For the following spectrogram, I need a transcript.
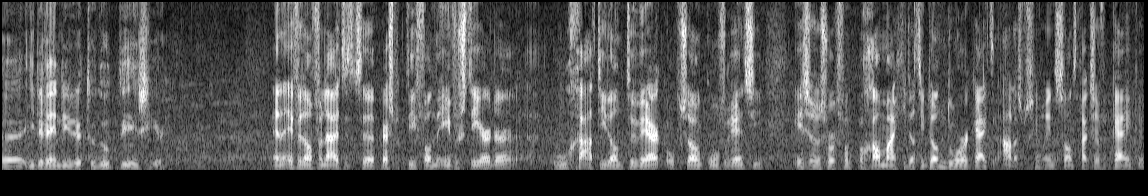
Uh, iedereen die ertoe doet, die is hier. En even dan vanuit het perspectief van de investeerder. Hoe gaat die dan te werk op zo'n conferentie? Is er een soort van programmaatje dat hij dan doorkijkt? Ah, dat is misschien wel interessant. Ga ik eens even kijken.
